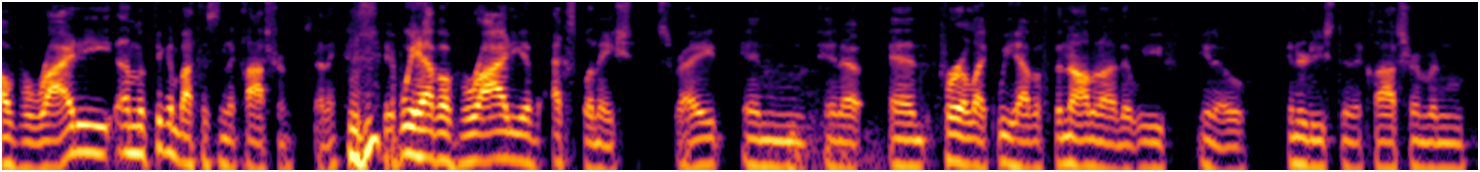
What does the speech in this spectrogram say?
a variety. I'm thinking about this in a classroom setting. Mm-hmm. If we have a variety of explanations, right? In in a and for like we have a phenomenon that we've you know introduced in a classroom, and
